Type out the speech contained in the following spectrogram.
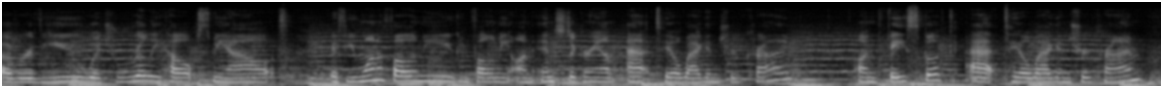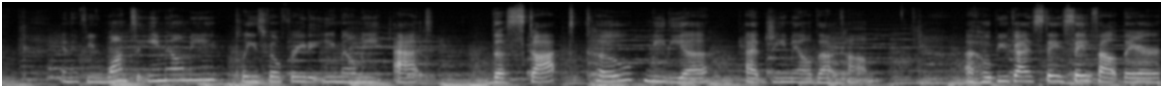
a review, which really helps me out. If you want to follow me, you can follow me on Instagram at Tailwagon True Crime, on Facebook at Tailwagon True Crime. And if you want to email me, please feel free to email me at the Media at gmail.com. I hope you guys stay safe out there.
